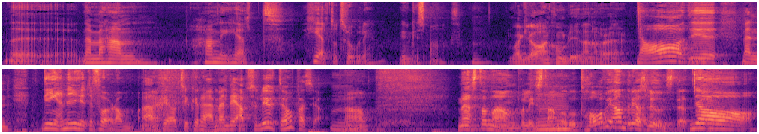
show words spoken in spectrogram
nej, men han, han är helt, helt otrolig yrkesman. Mm. Vad glad han kommer bli när han hör det här. Ja, det, men det är inga nyheter för dem att jag tycker det här, men det är absolut, det hoppas jag. Mm. Ja. Nästa namn på listan då, då tar vi Andreas Lundstedt. Ja,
